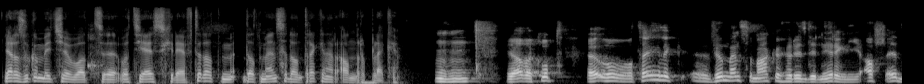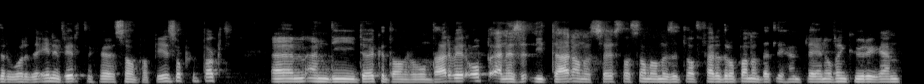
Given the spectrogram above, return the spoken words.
Ja, dat is ook een beetje wat, uh, wat jij schrijft, hè? Dat, dat mensen dan trekken naar andere plekken. Mm -hmm. Ja, dat klopt. Uh, wat eigenlijk, uh, veel mensen maken hun redenering niet af. Hè. Er worden 41 uh, sans-papiers opgepakt. Um, en die duiken dan gewoon daar weer op. En is het niet daar aan het Zuidstation, dan is het wat verderop aan het Bethlehemplein of in Kuregem.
